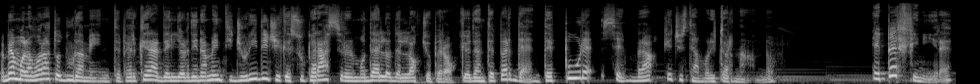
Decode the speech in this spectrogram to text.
Abbiamo lavorato duramente per creare degli ordinamenti giuridici che superassero il modello dell'occhio per occhio, dente per dente, eppure sembra che ci stiamo ritornando. E per finire,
